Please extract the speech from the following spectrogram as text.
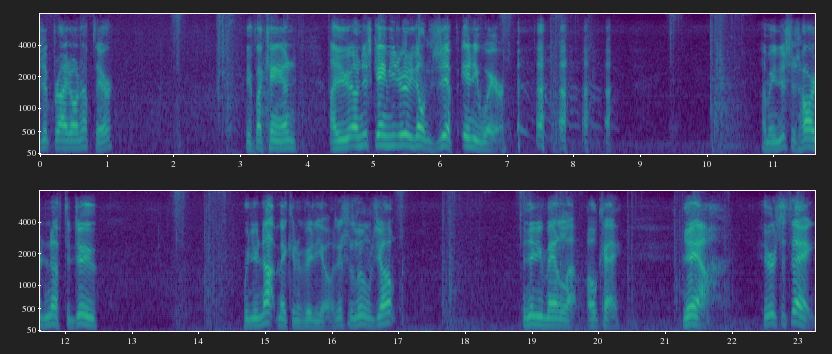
zip right on up there. If I can. I, on this game, you really don't zip anywhere. I mean, this is hard enough to do when you're not making a video. This is a little jump, and then you mantle up. Okay. Now, here's the thing.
